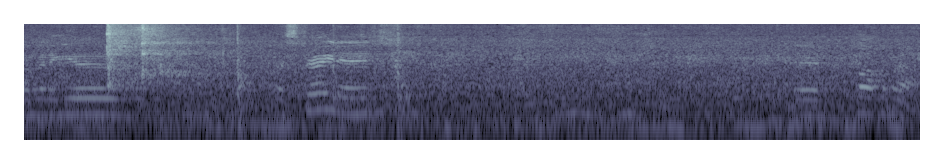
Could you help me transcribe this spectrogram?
I'm going to use a straight edge and pop them out.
